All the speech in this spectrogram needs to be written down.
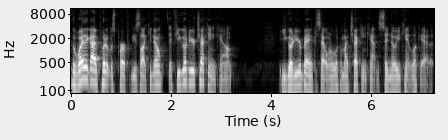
the way the guy put it was perfect. He's like, you know, if you go to your checking account, you go to your bank and say, I want to look at my checking account. They say, no, you can't look at it.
